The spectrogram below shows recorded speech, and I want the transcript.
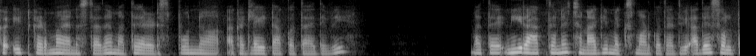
ಕ ಹಿಟ್ಟು ಕಡಿಮೆ ಅನ್ನಿಸ್ತಾ ಇದೆ ಮತ್ತು ಎರಡು ಸ್ಪೂನ್ ಕಡಲೆ ಹಿಟ್ಟು ಹಾಕೋತಾ ಇದ್ದೀವಿ ಮತ್ತು ನೀರು ಹಾಕ್ತಾನೆ ಚೆನ್ನಾಗಿ ಮಿಕ್ಸ್ ಮಾಡ್ಕೋತಾ ಇದ್ವಿ. ಅದೇ ಸ್ವಲ್ಪ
